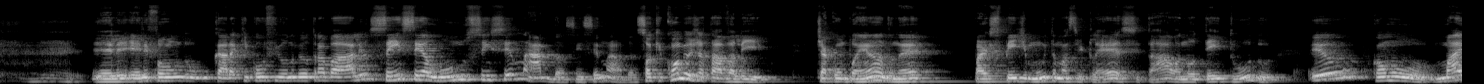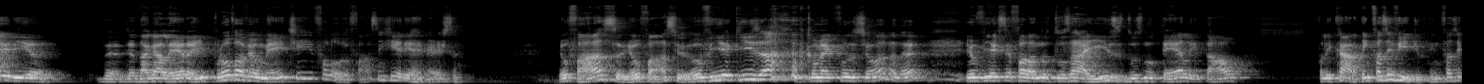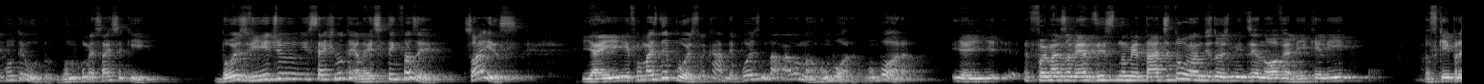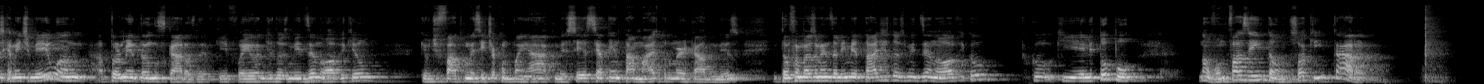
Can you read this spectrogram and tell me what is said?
Ele, ele foi um, o cara que confiou no meu trabalho, sem ser aluno, sem ser nada, sem ser nada. Só que como eu já estava ali te acompanhando, né? Participei de muita masterclass e tal, anotei tudo. Eu, como maioria da, da galera aí, provavelmente falou: eu faço engenharia reversa. Eu faço, eu faço. Eu vi aqui já como é que funciona, né? Eu vi aqui você falando dos raízes, dos Nutella e tal. Falei, cara, tem que fazer vídeo, tem que fazer conteúdo. Vamos começar isso aqui. Dois vídeos e sete Nutella, é isso que tem que fazer. Só isso. E aí ele falou, mas depois? Falei, cara, depois não dá nada não, vambora, vambora. E aí foi mais ou menos isso no metade do ano de 2019 ali, que ele... Eu fiquei praticamente meio ano atormentando os caras, né? Porque foi ano de 2019 que eu, que eu de fato comecei a te acompanhar, comecei a se atentar mais pro mercado mesmo. Então foi mais ou menos ali metade de 2019 que, eu, que ele topou. Não, vamos fazer então. Só que, cara,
